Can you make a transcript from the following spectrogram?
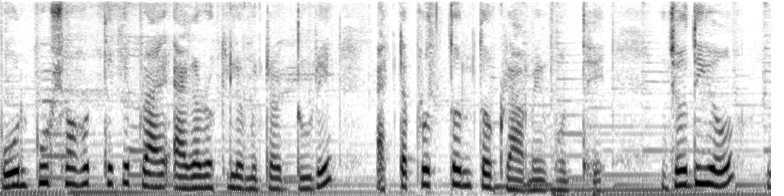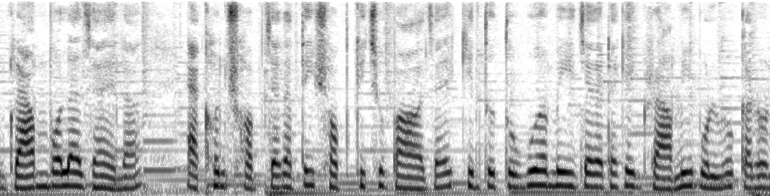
বোলপুর শহর থেকে প্রায় এগারো কিলোমিটার দূরে একটা প্রত্যন্ত গ্রামের মধ্যে। যদিও গ্রাম বলা যায় না, এখন সব জায়গাতেই সব কিছু পাওয়া যায়, কিন্তু তবু আমি এই জায়গাটাকে গ্রামই বলব কারণ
